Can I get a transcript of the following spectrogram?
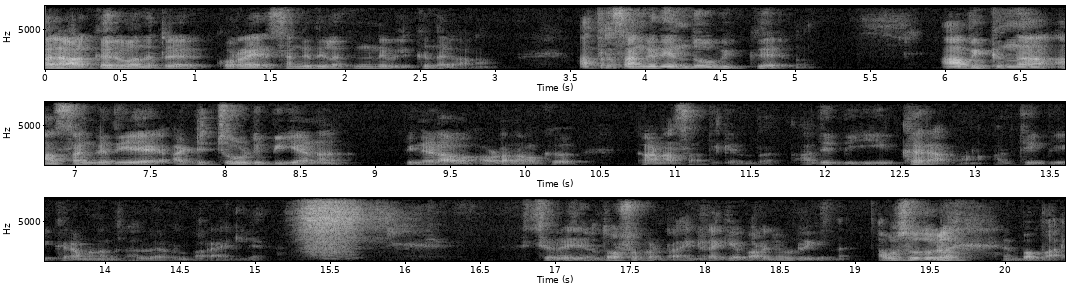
പല ആൾക്കാർ വന്നിട്ട് കുറേ സംഗതികളൊക്കെ ഇങ്ങനെ വിൽക്കുന്നത് കാണാം. അത്ര സംഗതി എന്തോ വിൽക്കുമായിരുന്നു ആ വിൽക്കുന്ന ആ സംഗതിയെ അടിച്ചോടിപ്പിക്കുകയാണ് പിന്നീട് അവിടെ നമുക്ക് കാണാൻ സാധിക്കുന്നത്. അതിഭീകരമാണ് അതിഭീകരമാണെന്ന് അത് വേറെ ഒന്നും പറയാനില്ല. ചെറിയ ജലദോഷമൊക്കെ ഉണ്ട് അതിന്റെ ഇടയ്ക്ക് പറഞ്ഞുകൊണ്ടിരിക്കുന്നത്. അപ്പോൾ സുഹൃത്തുക്കളെ ബൈ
